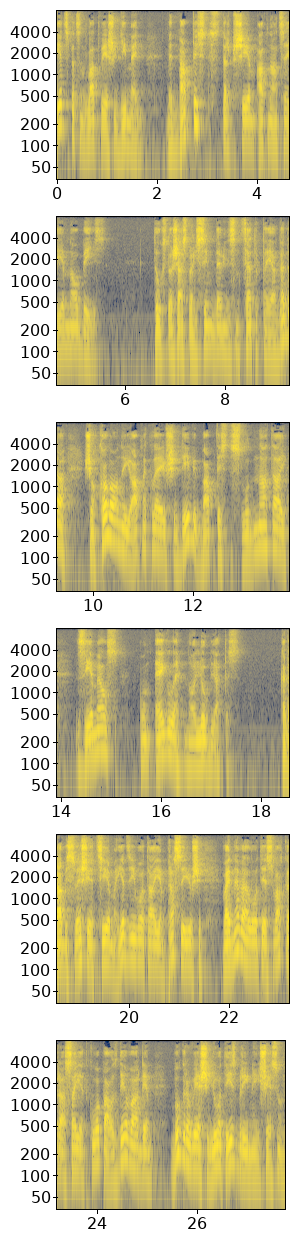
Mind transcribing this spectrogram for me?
15 latviešu ģimeņu, bet baptistu starp šiem atnācējiem nav bijis. 1894. gadā šo koloniju apmeklējuši divi baptistu sludinātāji Ziemels un Egle no Ljubļatas. Kad abi svešie ciema iedzīvotājiem prasījuši, vai nevēloties vakarā sajiet kopā uz dievvvārdiem, Bugrovieši ļoti izbrīnījušies un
